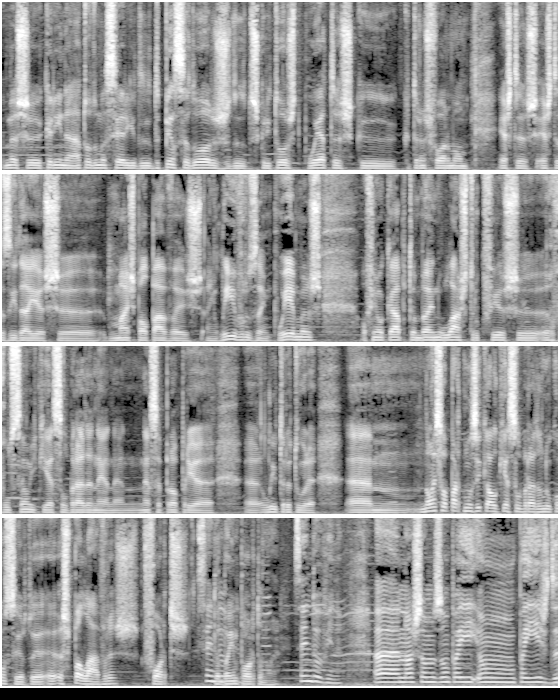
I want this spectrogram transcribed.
mas, uh, Karina, há toda uma série de, de pensadores, de, de, escritores, de poetas que, que transformam estas, estas ideias mais palpáveis em livros, em poemas, ao fim e ao cabo também no lastro que fez a Revolução e que é celebrada nessa própria literatura. Não é só a parte musical que é celebrada no concerto, é, as palavras fortes Sem também dúvida. importam, não é? Sem dúvida. Uh, nós somos um, paí um país de.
